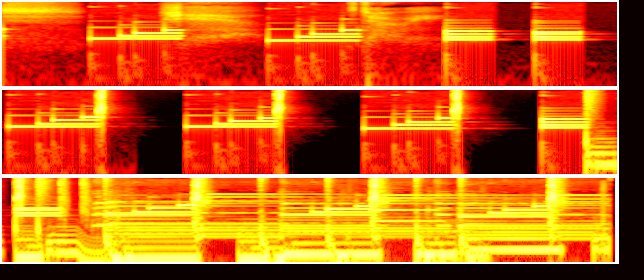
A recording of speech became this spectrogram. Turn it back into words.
Shh.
